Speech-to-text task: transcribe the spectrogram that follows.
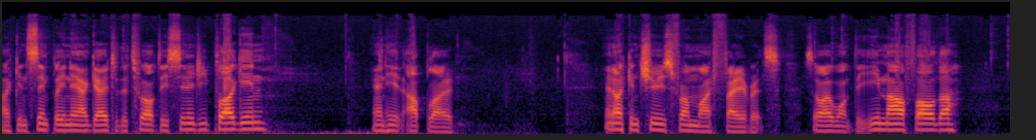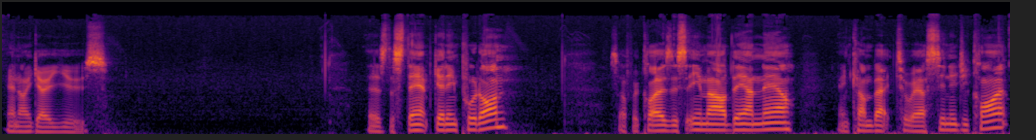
I can simply now go to the 12D Synergy plugin and hit upload and I can choose from my favorites. So I want the email folder and I go use. There's the stamp getting put on. So if we close this email down now and come back to our Synergy client,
